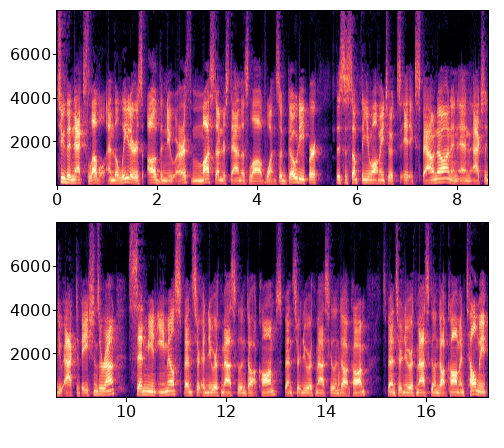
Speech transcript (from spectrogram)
to the next level. And the leaders of the new earth must understand this law of one. So go deeper, this is something you want me to ex- expound on and, and actually do activations around, send me an email, spencer at newearthmasculine.com, spencer at newearthmasculine.com, spencer at newearthmasculine.com, and tell me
